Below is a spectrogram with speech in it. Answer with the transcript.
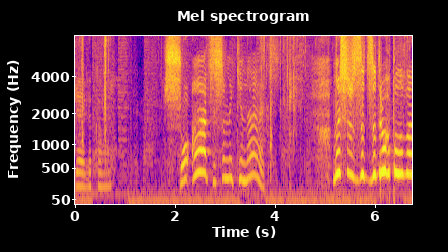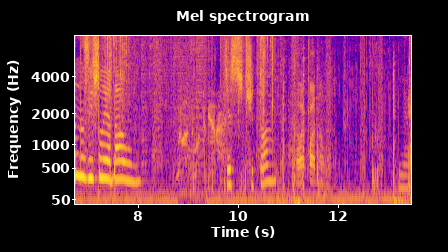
ревіками. Що? А, це ще не кінець. Ми ж за, за другу половину зайшли я даун. Ти з читом? Давай по одному. Ні.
